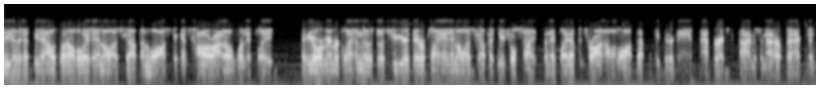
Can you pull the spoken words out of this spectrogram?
the year that FC Dallas went all the way to MLS Cup and lost against Colorado when they played if you'll remember, Glenn, those those two years they were playing MLS Cup at neutral sites, and they played up in Toronto and lost that particular game after extra time. As a matter of fact, and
